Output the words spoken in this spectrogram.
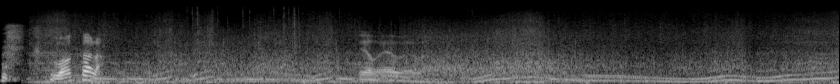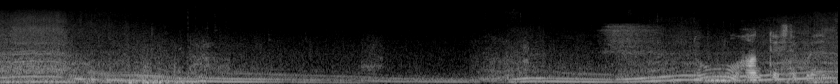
わからん。やばいやばいやばい。どうも判定してくれへん。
